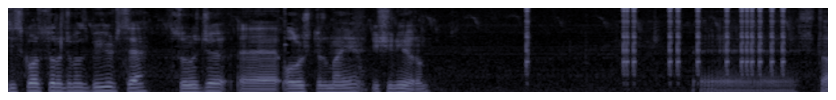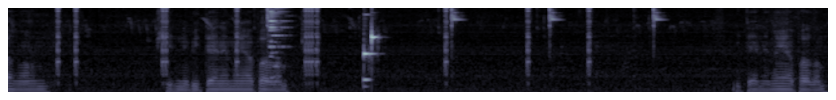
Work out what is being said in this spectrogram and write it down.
Discord sunucumuz büyürse sunucu eee, oluşturmayı düşünüyorum. Eee, tamam. Şimdi bir deneme yapalım. Bir deneme yapalım.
